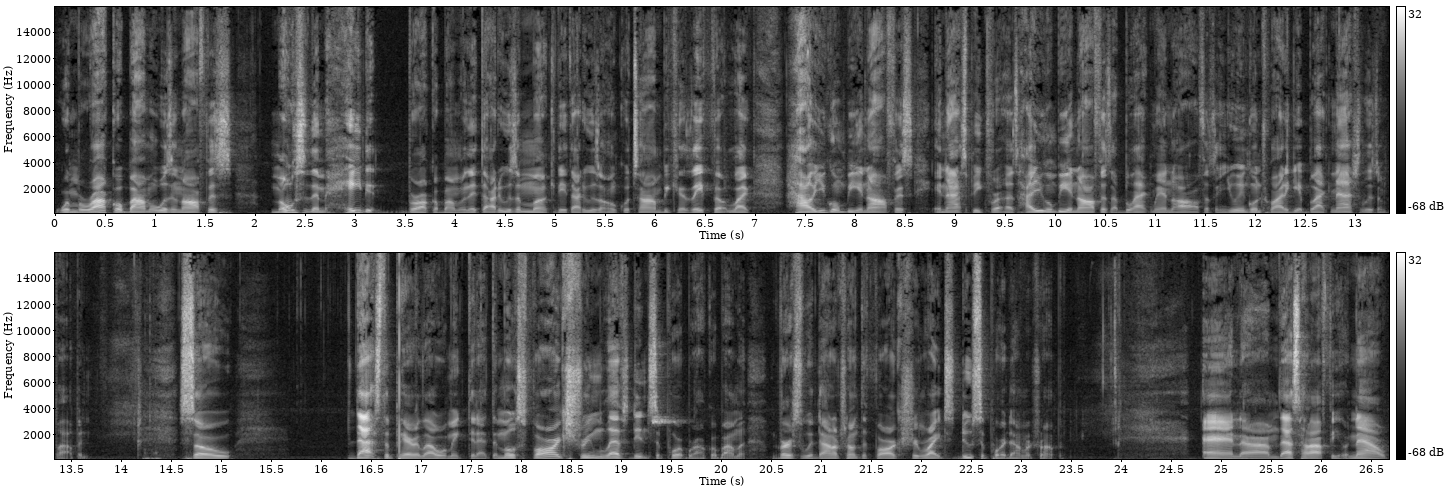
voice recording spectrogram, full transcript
When Barack Obama was in office, most of them hated Barack Obama. They thought he was a monkey. They thought he was an Uncle Tom because they felt like, how you gonna be in office and not speak for us? How you gonna be in office, a black man in office, and you ain't gonna try to get black nationalism popping? So that's the parallel we'll make to that. The most far extreme lefts didn't support Barack Obama, versus with Donald Trump, the far extreme rights do support Donald Trump. and um, that's how I feel now.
